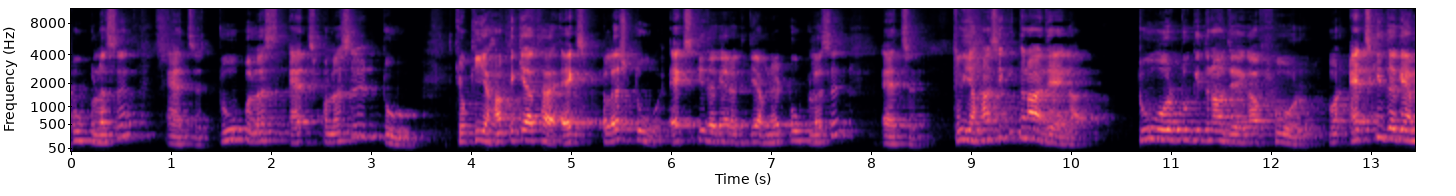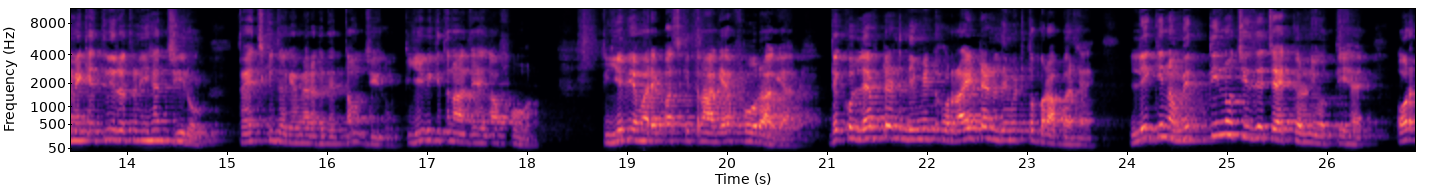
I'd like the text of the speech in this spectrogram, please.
Two plus h two plus h plus two क्योंकि यहाँ पे क्या था? x प्लस टू एक्स की जगह रख दिया हमने टू प्लस एच तो यहाँ से कितना आ जाएगा? टू और टू कितना हो जाएगा? फोर और h की जगह हमें कितनी रखनी है? ज़ीरो तो h की जगह मैं रख देता हूँ ज़ीरो तो ये भी कितना आ जाएगा? फोर तो ये भी हमारे पास कितना आ गया? फोर आ गया। देखो लेफ़्ट हैंड लिमिट और राइट हैंड लिमिट तो बराबर है, लेकिन हमें तीनों चीज़ें चेक करनी होती है। और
